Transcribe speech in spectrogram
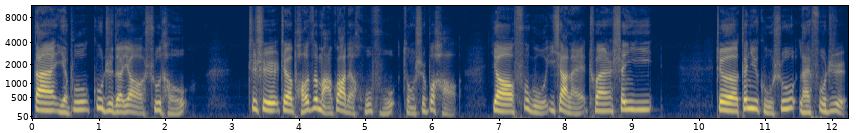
但也不固执的要梳头。只是这袍子马褂的胡服总是不好，要复古一下来穿深衣。这根据古书来复制，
